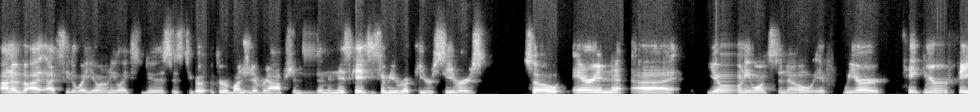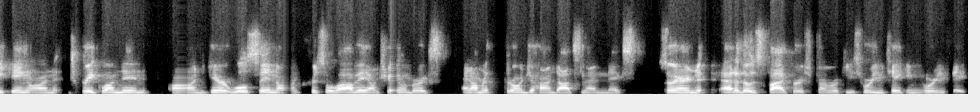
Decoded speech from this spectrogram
kind of I, I, see the way Yoni likes to do this is to go through a bunch of different options, and in this case, it's going to be rookie receivers. So Aaron, uh, Yoni wants to know if we are taking or faking on Drake London, on Garrett Wilson, on Chris Olave, on Treylon Burks, and I'm going to throw in Jahan Dotson in that mix. So, Aaron, out of those five first round rookies, who are you taking? Who are you faking?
